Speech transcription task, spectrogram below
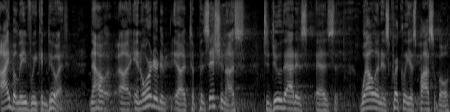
I believe we can do it. Now, uh, in order to, uh, to position us to do that as, as well and as quickly as possible,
